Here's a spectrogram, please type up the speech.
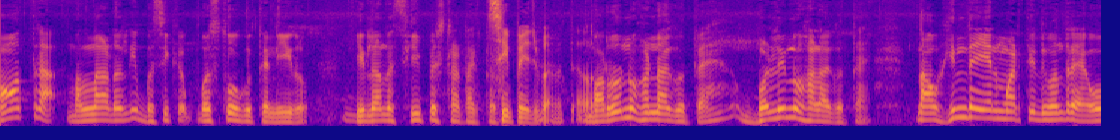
ಮಾತ್ರ ಮಲೆನಾಡಲ್ಲಿ ಬಸಿ ಬಸ್ತು ಹೋಗುತ್ತೆ ನೀರು. ಇಲ್ಲಾಂದ್ರೆ ಸೀಪೆ ಸ್ಟಾರ್ಟ್ ಆಗ್ತದೆ. ಸೀಪೇಜ್ ಬರುತ್ತೆ. ಮರನೂ ಹಣ್ಣಾಗುತ್ತೆ ಬಳ್ಳಿನೂ ಹಾಳಾಗುತ್ತೆ. ನಾವು ಹಿಂದೆ ಏನು ಮಾಡ್ತಿದ್ವಿ ಅಂದರೆ ಓ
